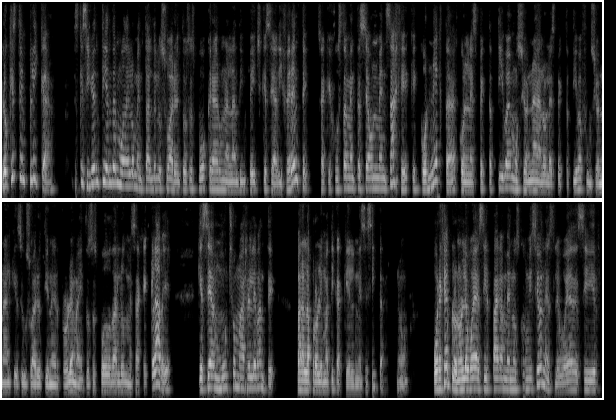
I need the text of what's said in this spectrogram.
Lo que esto implica es que si yo entiendo el modelo mental del usuario, entonces puedo crear una landing page que sea diferente, o sea, que justamente sea un mensaje que conecta con la expectativa emocional o la expectativa funcional que ese usuario tiene del problema. Y entonces puedo darle un mensaje clave que sea mucho más relevante para la problemática que él necesita, ¿no? Por ejemplo, no le voy a decir paga menos comisiones, le voy a decir,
